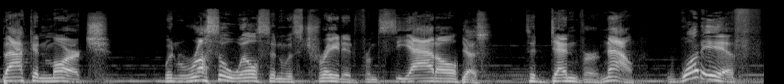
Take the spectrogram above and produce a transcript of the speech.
back in March when Russell Wilson was traded from Seattle Yes. to Denver. Now, what if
